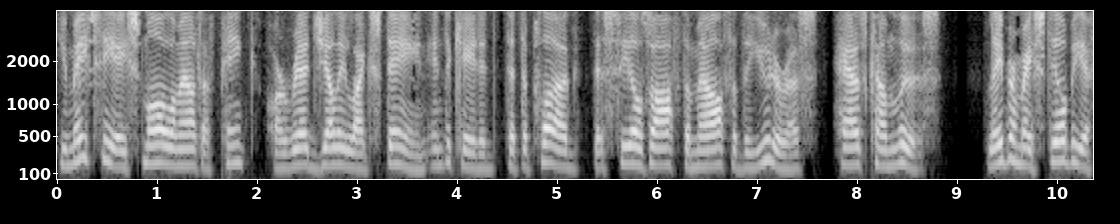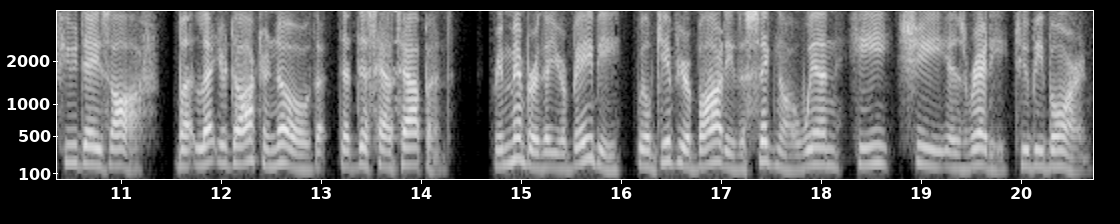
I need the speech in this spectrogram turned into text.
You may see a small amount of pink or red jelly-like stain indicated that the plug that seals off the mouth of the uterus has come loose. Labor may still be a few days off, but let your doctor know that, that this has happened. Remember that your baby will give your body the signal when he, she is ready to be born.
